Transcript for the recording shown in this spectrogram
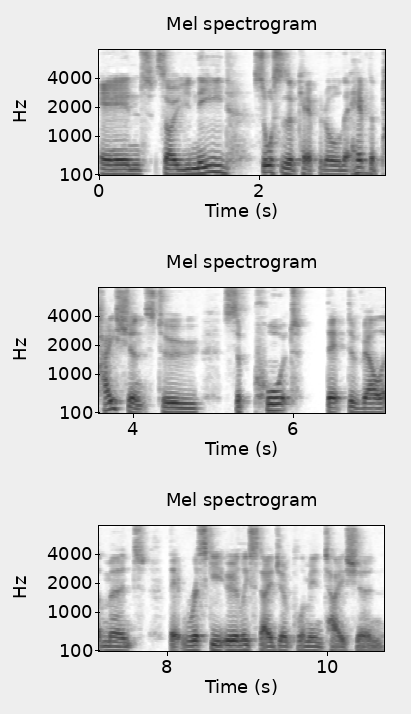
And so you need sources of capital that have the patience to support that development, that risky early stage implementation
